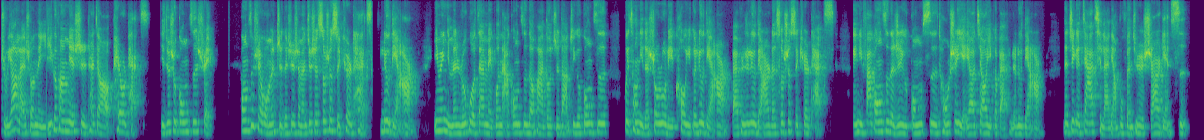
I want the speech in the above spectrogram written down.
主要来说呢，一个方面是它叫 payroll tax，也就是工资税。工资税我们指的是什么？就是 social security tax 六点二。因为你们如果在美国拿工资的话，都知道这个工资。会从你的收入里扣一个六点二百分之六点二的 Social Security Tax，给你发工资的这个公司，同时也要交一个百分之六点二，那这个加起来两部分就是十二点四。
